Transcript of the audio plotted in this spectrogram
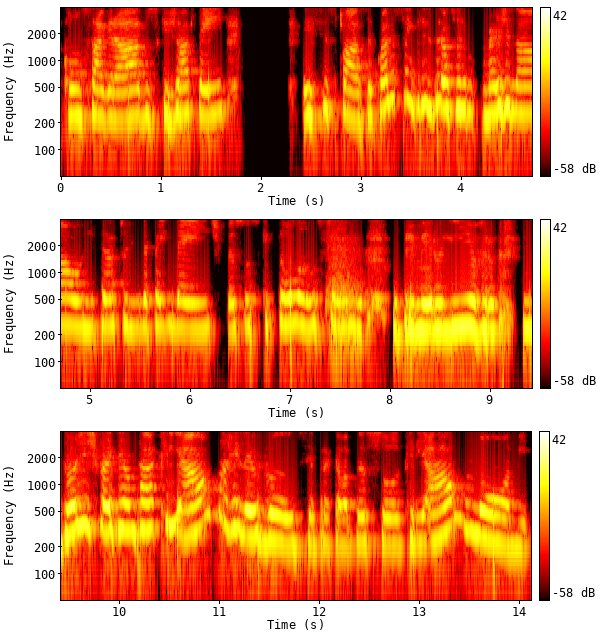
consagrados que já têm esse espaço. É quase sempre literatura marginal, literatura independente, pessoas que estão lançando o primeiro livro. Então, a gente vai tentar criar uma relevância para aquela pessoa, criar um nome,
